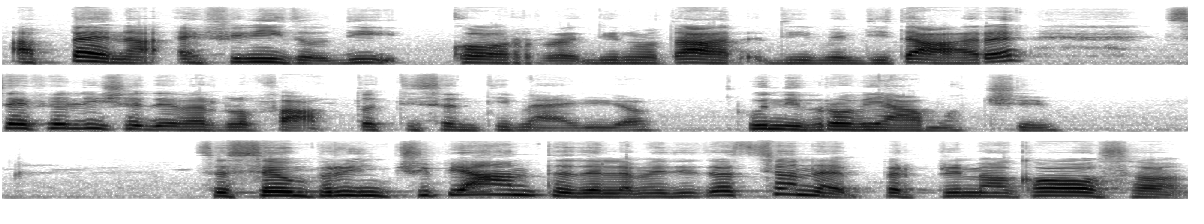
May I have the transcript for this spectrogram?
appena hai finito di correre, di nuotare, di meditare, sei felice di averlo fatto e ti senti meglio. Quindi proviamoci. Se sei un principiante della meditazione, per prima cosa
